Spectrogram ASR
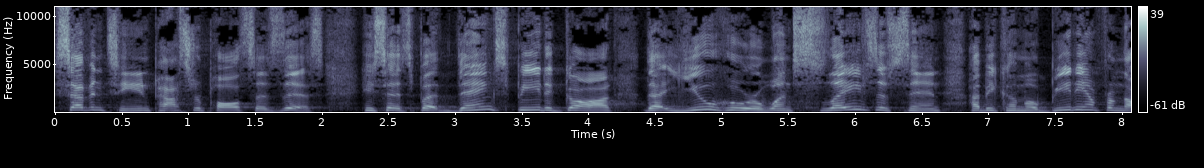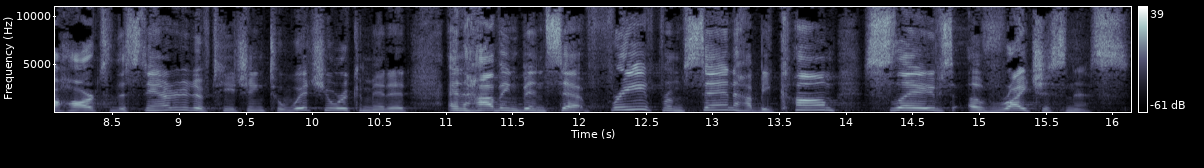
17, Pastor Paul says this. He says, But thanks be to God that you who were once slaves of sin have become obedient from the heart to the standard of teaching to which you were committed, and having been set free from sin have become slaves of righteousness.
